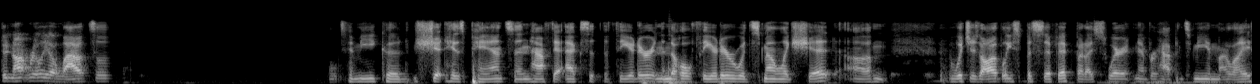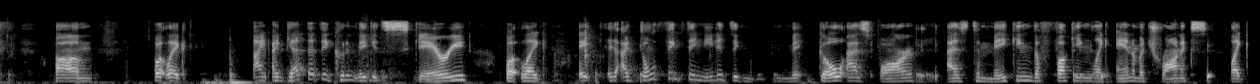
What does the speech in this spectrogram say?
They're not really allowed to. Timmy could shit his pants and have to exit the theater, and then the whole theater would smell like shit. Um, which is oddly specific, but I swear it never happened to me in my life. Um, but like, I, I get that they couldn't make it scary, but like, it, it, I don't think they needed to go as far as to making the fucking like animatronics like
